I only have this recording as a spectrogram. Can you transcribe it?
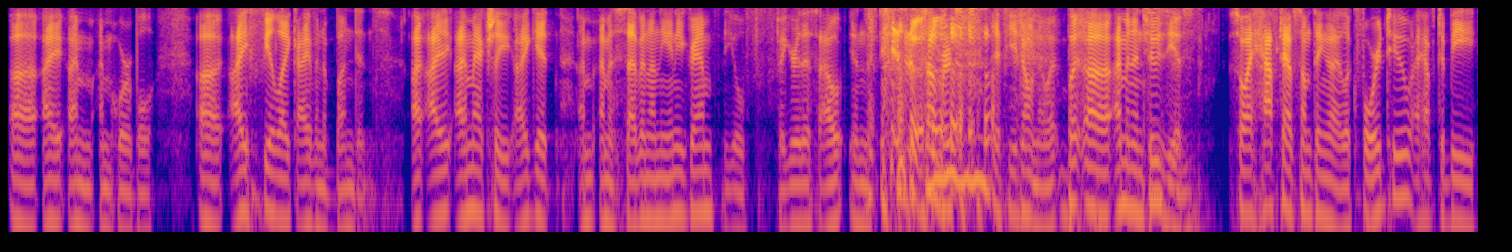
Uh, I, I'm I'm horrible. Uh, I feel like I have an abundance. I, I I'm actually I get I'm I'm a seven on the enneagram. You'll figure this out in the, in the summer if you don't know it. But uh, I'm an enthusiast, so I have to have something that I look forward to. I have to be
